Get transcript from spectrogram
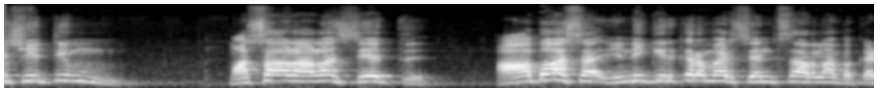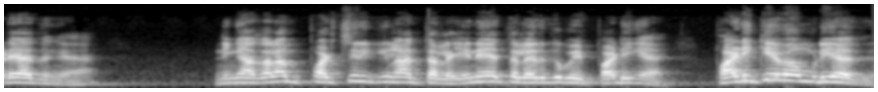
விஷயத்தையும் மசாலாலாம் சேர்த்து ஆபாச இன்னைக்கு இருக்கிற மாதிரி சென்சார்லாம் இப்போ கிடையாதுங்க. நீங்கள் அதெல்லாம் படிச்சிருக்கீங்களான்னு தெரியல. இணையத்தில் இருக்கு போய் படிங்க. படிக்கவே முடியாது.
